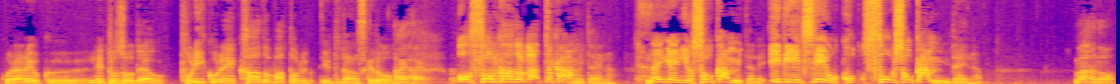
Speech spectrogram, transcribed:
これよくネット上ではポリコレカードバトルって言ってたんですけど、はいはい。お、そのカードがあったかみたいな。何々を召喚みたいな。ADHD をこそう召喚みたいな。まあ、あの、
